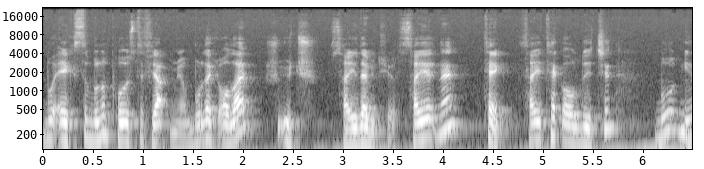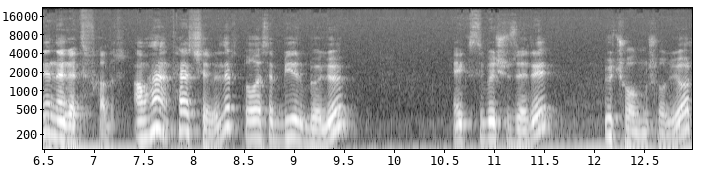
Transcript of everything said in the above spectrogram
bu eksi bunu pozitif yapmıyor. Buradaki olay şu 3. Sayıda bitiyor. Sayı ne? Tek. Sayı tek olduğu için bu yine negatif kalır. Ama ha, ters çevrilir. Dolayısıyla 1 bölü eksi 5 üzeri 3 olmuş oluyor.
